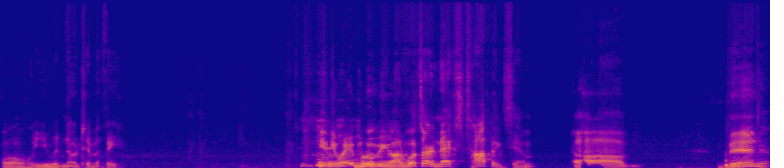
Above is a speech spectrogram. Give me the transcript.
well, you would know Timothy. Anyway, moving on. What's our next topic, Tim? Um, ben,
